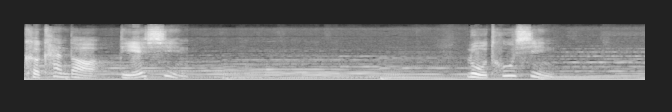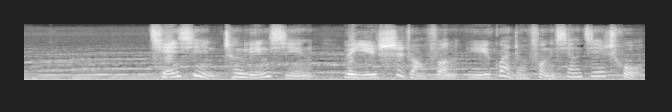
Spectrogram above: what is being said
可看到蝶信、乳突信。前信呈菱形，位于矢状缝与冠状缝相接处。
